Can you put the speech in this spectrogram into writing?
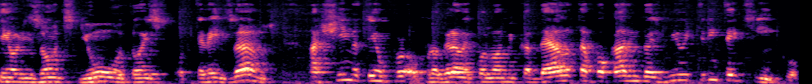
tem horizontes de um ou dois ou três anos, a China tem o, programa econômico dela, está focado em 2035.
